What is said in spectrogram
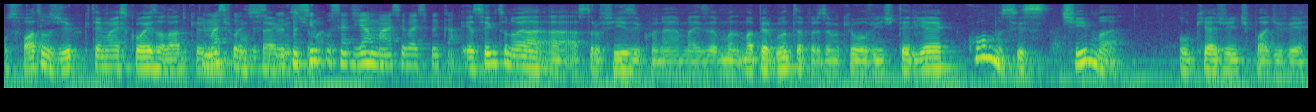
os fótons digo que tem mais coisa lá do que tem a gente coisa. consegue Com 5% jamais você vai explicar. Eu sei que tu não é astrofísico, né? Mas é uma, uma pergunta, por exemplo, que o ouvinte teria é como se estima o que a gente pode ver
